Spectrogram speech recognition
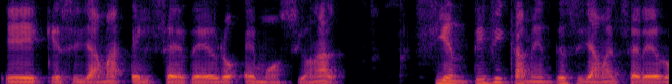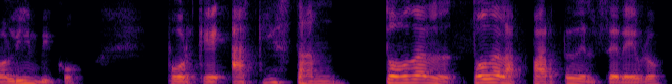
que se llama el cerebro emocional científicamente se llama el cerebro límbico, porque aquí están toda, toda la parte del cerebro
